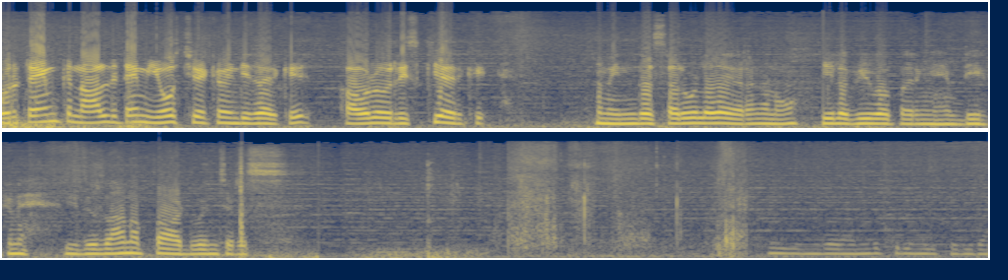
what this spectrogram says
ஒரு டைமுக்கு நாலு டைம் யோசிச்சு வைக்க வேண்டியதாக இருக்குது அவ்வளோ ரிஸ்கியாக இருக்குது நம்ம இந்த சர்வில் தான் இறங்கணும். கீழே வியூவை பாருங்க எப்படி இருக்குன்னு. இதுதானப்பா அட்வென்ச்சரஸ் இங்கே வந்து தெரியுதா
